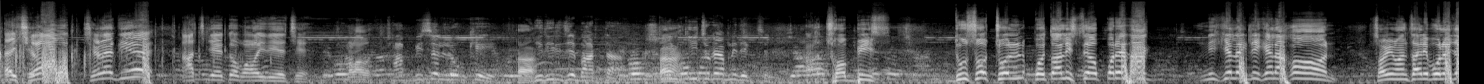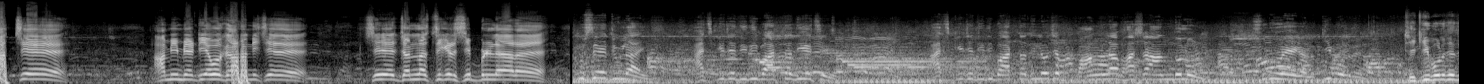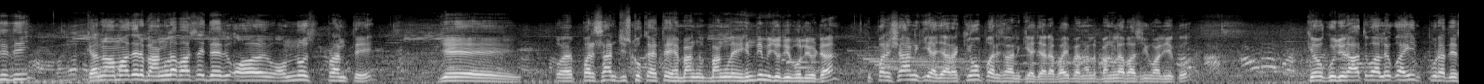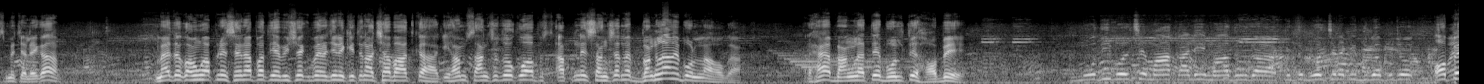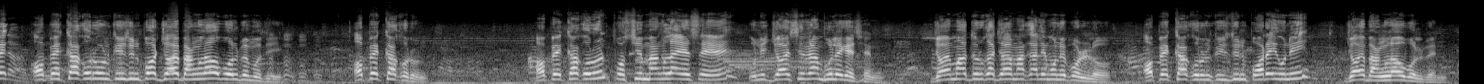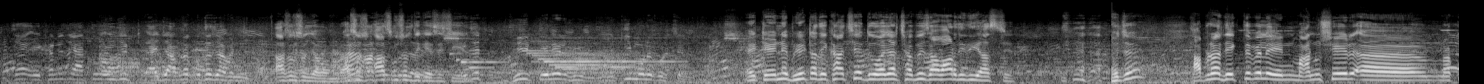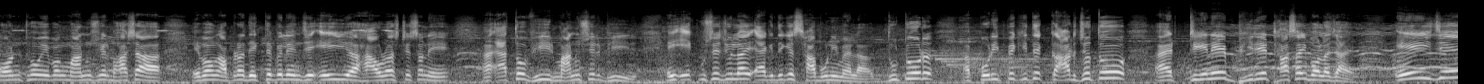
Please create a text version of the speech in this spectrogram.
এই ছেড়া ছেড়ে দিয়ে আজকে তো বাড়ি দিয়েছে। ছাব্বিশের লক্ষ্যে হ্যাঁ। দিদির যে বার্তা হ্যাঁ। কি চোখে আপনি দেখছেন ছব্বিশ দুশো চল পঁয়তাল্লিশের উপরে রাখ নিখেলে নিখেল এখন সমীম আনসারি বলে যাচ্ছে আমি মেটিয়ে ওই গাড়া নিচে সে জন্নাস টিকিট শিপ বিল্ডার একুশে জুলাই আজকে যে দিদি বার্তা দিয়েছে আজকে যে দিদি বার্তা দিল যে বাংলা ভাষা আন্দোলন শুরু হয়ে গেল কি বলবেন ঠিকই বলেছে দিদি কেন আমাদের বাংলা ভাষাদের অ- অন্য প্রান্তে যে प- परेशान जिसको कहते हैं बांग- बांग्ला हिंदी में जो भी बोली ओटा कि परेशान किया जा रहा है क्यों परेशान किया जा रहा है भाई बांग्ला बांग्ला भाषी वाले को क्यों गुजरात वालों का ही पूरा देश में चलेगा मैं तो कहूँगा अपने सेनापति अभिषेक बनर्जी ने कितना अच्छा बात कहा कि हम सांसदों को अब अपने संसद में बांग्ला में बोलना होगा হ্যাঁ বাংলাতে বলতে হবে মোদি বলছে মা কালী মা দুর্গা কিন্তু বলছে নাকি দুর্গাপুজো অপেক অপেক্ষা করুন কিছুদিন পর জয় বাংলাও বলবে মোদি। অপেক্ষা করুন। অপেক্ষা করুন পশ্চিম বাংলা এসে উনি জয় শ্রীরাম ভুলে গেছেন। জয় মা দুর্গা জয় মা কালী মনে পড়ল। অপেক্ষা করুন কিছুদিন পরেই উনি জয় বাংলাও বলবেন। আচ্ছা এখানে যে এত এই যে এই যে আপনারা কোথায় যাবেন? আসানসোল যাব আমরা আসানসোল- আসানসোল থেকে এসেছি। এই যে ভিড় ট্রেনের ভিড় মানে কি মনে করছেন? এই ট্রেনে ভিড়টা দেখাচ্ছে দু হাজার ছাব্বিশ আবার দিদি আসছে। হয়েছে আপনারা দেখতে পেলেন মানুষের কণ্ঠ এবং মানুষের ভাষা এবং আপনারা দেখতে পেলেন যে এই হাওড়া স্টেশনে এত ভিড়, মানুষের ভিড়। এই একুশে জুলাই একদিকে শ্রাবণী মেলা। দুটোর পরিপ্রেক্ষিতে কার্যত ট্রেনে ভিড়ে ঠাসাই বলা যায়। এই যে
